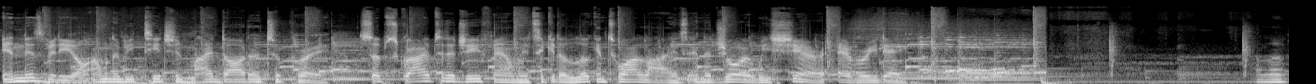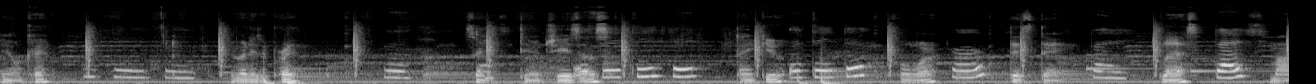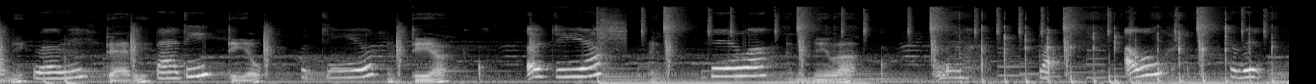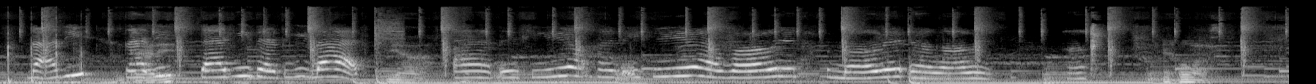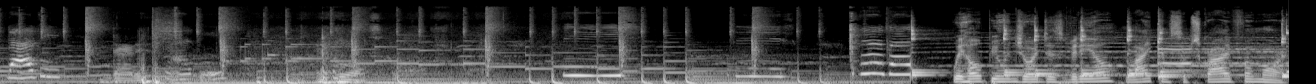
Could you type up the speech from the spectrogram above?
In this video, I'm going to be teaching my daughter to pray. Subscribe to the G family to get a look into our lives and the joy we share every day. I love you, okay? You ready to pray? Say, Dear Jesus, thank you for this day. Bless mommy, daddy, Dio, and Dia, and, and Amila, oh, Daddy, Daddy. daddy, daddy, daddy, dad. yeah, And here, and here, mommy, mommy, and mommy. and who else? Daddy, Daddy, daddy. and who else? We hope you enjoyed this video. Like and subscribe for more.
